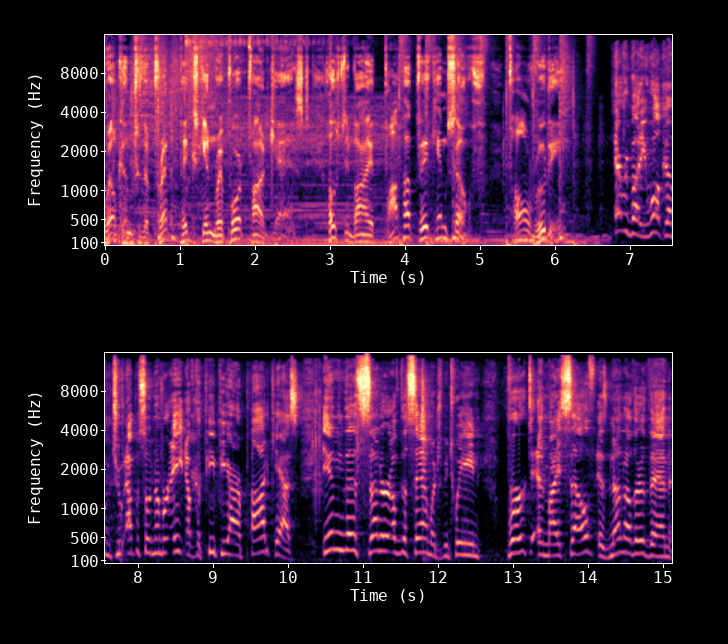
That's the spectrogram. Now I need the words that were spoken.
Welcome to the Prep Pigskin Report podcast, hosted by Papa Pig himself, Paul Rudy. Everybody, welcome to episode number eight of the PPR podcast. In the center of the sandwich between Bert and myself is none other than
